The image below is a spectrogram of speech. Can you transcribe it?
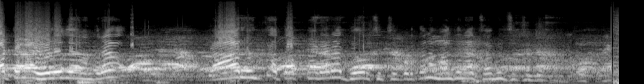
ಒಟ್ಟು ನಾ ಹೇಳೋದೇನಂದ್ರೆ ಯಾರು ಅಂತ ತಪ್ಪು ಮಾಡ್ಯಾರ ದೇವ್ರ ಶಿಕ್ಷೆ ಕೊಡ್ತಾನೆ ಮಂಜುನಾಥ್ ಸ್ವಾಮಿ ಶಿಕ್ಷೆ ಕೊಡ್ತಾನೆ.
